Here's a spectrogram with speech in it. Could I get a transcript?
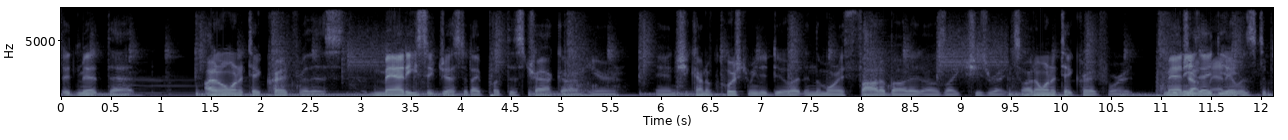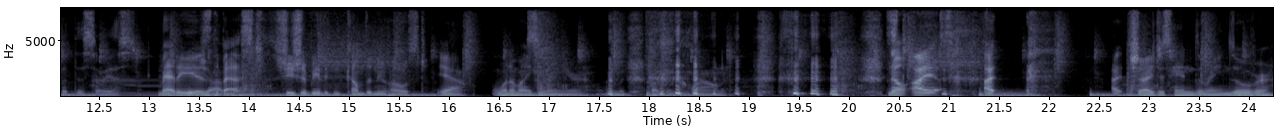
admit that I don't want to take credit for this. Maddie suggested I put this track on here, and she kind of pushed me to do it. And the more I thought about it, I was like, she's right. So I don't want to take credit for it. Maddie's job, idea Maddie. was to put this. So yes. Maddie Good is the job, best. She should be the, become the new host. Yeah. What am I doing here? I'm a fucking clown. No, I, I, I, should I just hand the reins over?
